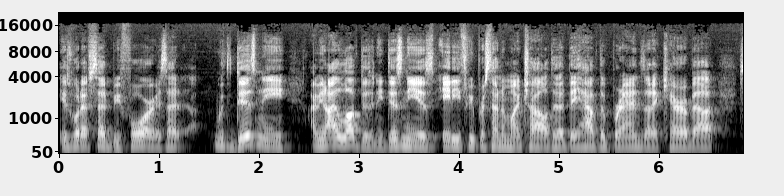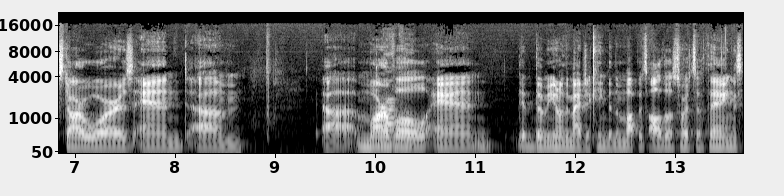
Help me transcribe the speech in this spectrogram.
is what I've said before is that with Disney, I mean, I love Disney. Disney is eighty three percent of my childhood. They have the brands that I care about: Star Wars and um, uh, Marvel, and the, the you know the Magic Kingdom, the Muppets, all those sorts of things.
